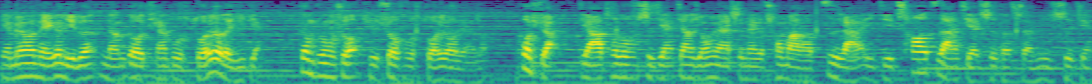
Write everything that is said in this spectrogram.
也没有哪个理论能够填补所有的疑点，更不用说去说服所有人了。或许啊，迪亚特洛夫事件将永远是那个充满了自然以及超自然解释的神秘事件。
